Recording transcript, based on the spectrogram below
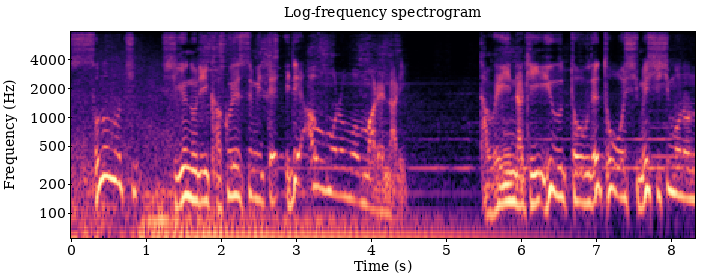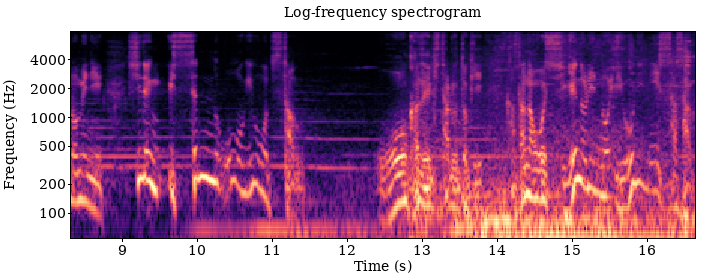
その後重則隠れすみていで会う者もまれなり類なき勇と腕とを示しし者のみに試練一戦の奥義を伝う大風来たる時刀を重則のいおりに捧ぐ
